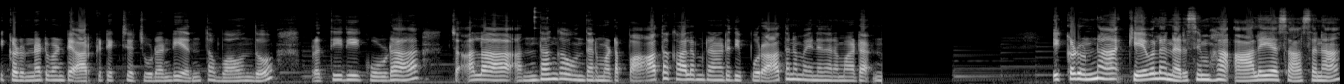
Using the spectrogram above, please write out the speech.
ఇక్కడ ఉన్నటువంటి ఆర్కిటెక్చర్ చూడండి ఎంత బాగుందో. ప్రతిదీ కూడా చాలా అందంగా ఉందన్నమాట. పాతకాలం నాటిది పురాతనమైనది అనమాట ఇక్కడున్న కేవల నరసింహ ఆలయ శాసన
